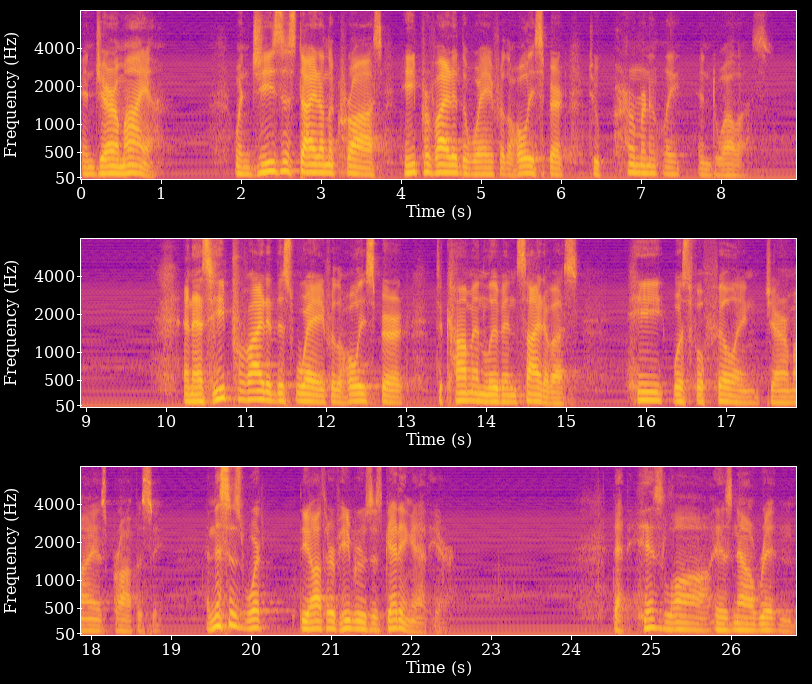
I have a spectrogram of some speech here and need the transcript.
in Jeremiah. When Jesus died on the cross, he provided the way for the Holy Spirit to permanently indwell us. And as he provided this way for the Holy Spirit to come and live inside of us, he was fulfilling Jeremiah's prophecy. And this is what the author of Hebrews is getting at here that his law is now written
